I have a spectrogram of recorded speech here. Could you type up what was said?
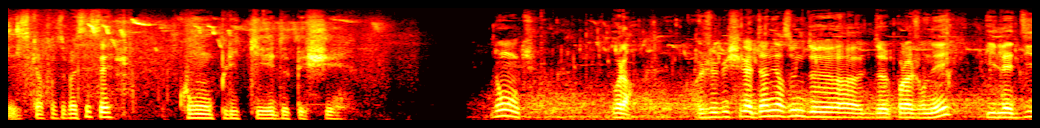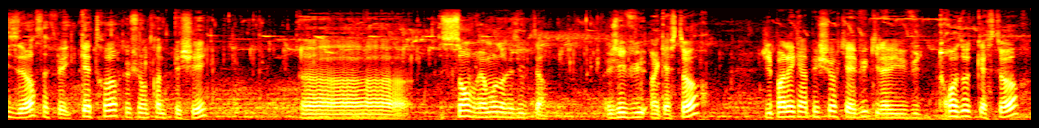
Et ce qui est en train de se passer, c'est compliqué de pêcher. Donc, voilà. Je vais pêcher la dernière zone de, pour la journée. Il est 10h, ça fait 4 heures que je suis en train de pêcher. euh, sans vraiment de résultat. J'ai vu un castor. J'ai parlé avec un pêcheur qui a vu qu'il avait vu trois autres castors.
